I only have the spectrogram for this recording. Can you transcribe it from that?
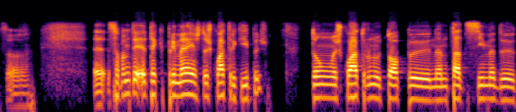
Só, uh, só para meter até que primeiro estas quatro equipas estão as quatro no top na metade de cima de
